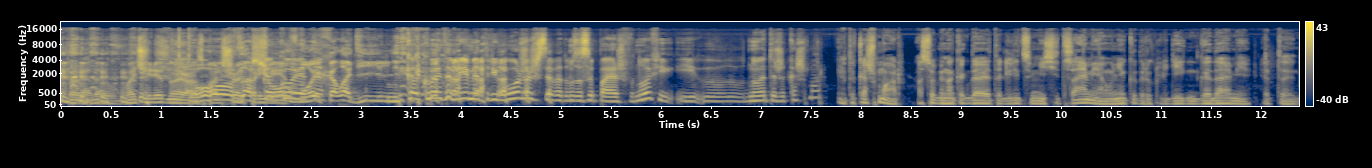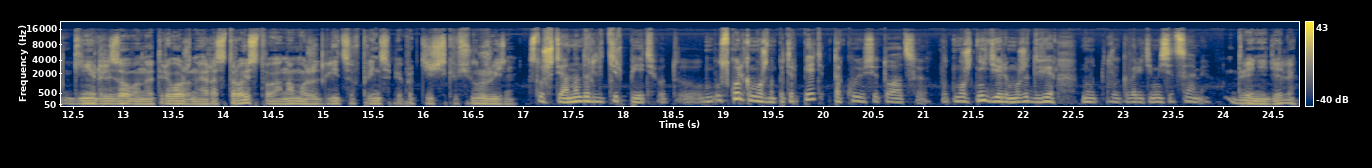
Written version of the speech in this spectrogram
В очередной раз большой привет. в мой холодильник? Какое-то время тревожишься, потом засыпаешь вновь, и, э, ну это же кошмар. Это кошмар. Особенно, когда это длится месяцами, а у некоторых людей годами. Это генерализованное тревожное расстройство. Оно может длиться, в принципе, практически всю жизнь. Слушайте, а надо ли терпеть? Вот э, сколько можно потерпеть такую ситуацию? Вот может неделю, может две, ну вы говорите месяцами. Две недели.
